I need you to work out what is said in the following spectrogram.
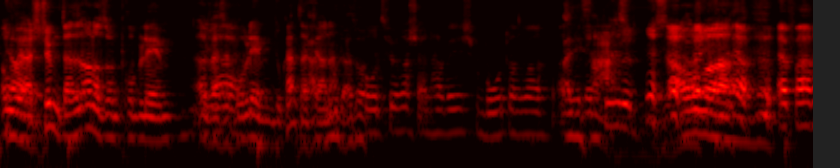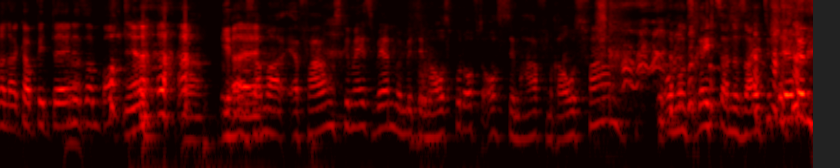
Oh ja. Ja. stimmt, das ist auch noch so ein Problem. Also, was ist Ja. das Problem? Du kannst das ja, ne? also, Bootsführerschein habe ich, ein Boot aber. Also ich das sag- Dübel. Sauber. Erfahrener Kapitän ist an Bord. Ja. ja, Geil. Also, sag mal, erfahrungsgemäß werden wir mit dem Hausboot oft aus dem Hafen rausfahren und uns rechts an der Seite stellen.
